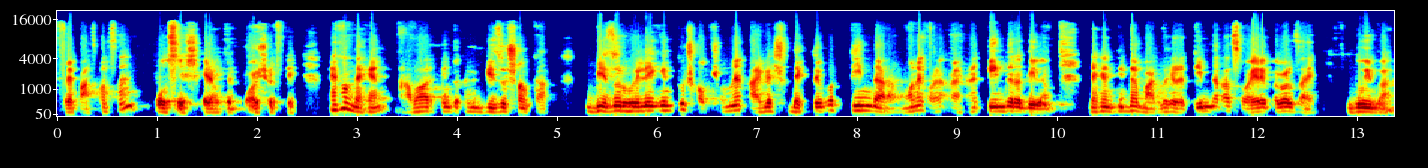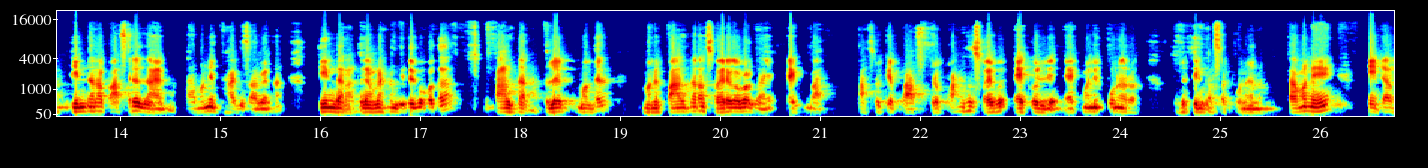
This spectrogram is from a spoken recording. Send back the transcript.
তাহলে পাঁচ পাঁচ হ্যাঁ? পঁচিশ। এরা হচ্ছে পঁয়ষট্টি। এখন দেখেন, আবার কিন্তু এখানে বিজুর সংখ্যা। বিজুর হইলে কিন্তু সবসময় আগে দেখতে হবে তিন দ্বারা। মনে করেন এখানে তিন দ্বারা দিলাম। দেখেন, তিন দ্বারা ভাগ গেলে তিন দ্বারা ছয়ের কবার যায় দুইবার। তিন দ্বারা পাঁচের যায় না, তার মানে ভাগ যাবে না। তিন দ্বারা, তাহলে আমরা এখন দিতে হবে কথা পাঁচ দ্বারা। তাহলে আমাদের মানে পাঁচ দ্বারা ছয়ের কবার যায় একবার। পাঁচকে পাঁচ পাঁচ ছয় এক হইলে এক মানে পনেরো তিন পাঁচ পনেরো। তার মানে এটার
